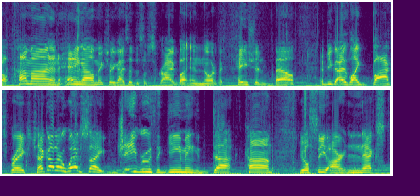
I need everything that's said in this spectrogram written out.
So come on and hang out. Make sure you guys hit the subscribe button, notification bell. If you guys like box breaks, check out our website, jreuthgaming.com. You'll see our next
